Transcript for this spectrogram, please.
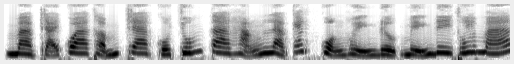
Mà trải qua thẩm tra của chúng ta hẳn là các quận huyện được miễn đi thuế má.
